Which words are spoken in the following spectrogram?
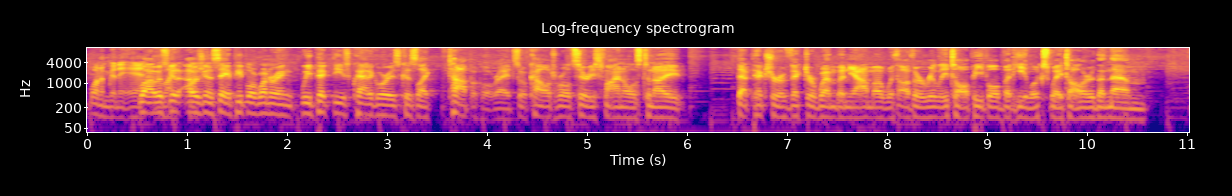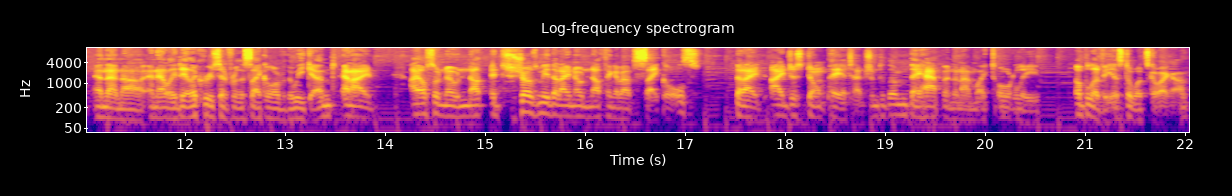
what I'm going to add. Well, I was gonna I was gonna say people are wondering. We picked these categories because like topical, right? So College World Series Finals tonight. That picture of Victor Wembanyama with other really tall people, but he looks way taller than them. And then uh, and Elly De La Cruz hit for the cycle over the weekend. And I I also know not. It shows me that I know nothing about cycles. That I I just don't pay attention to them. They happen, and I'm like totally oblivious to what's going on.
